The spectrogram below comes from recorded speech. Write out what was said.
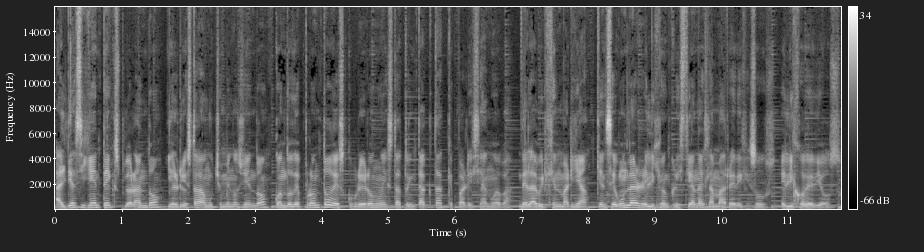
Al día siguiente explorando y el río estaba mucho menos yendo, cuando de pronto descubrieron una estatua intacta que parecía nueva, de la Virgen María, quien según la religión cristiana es la madre de Jesús, el Hijo de Dios.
